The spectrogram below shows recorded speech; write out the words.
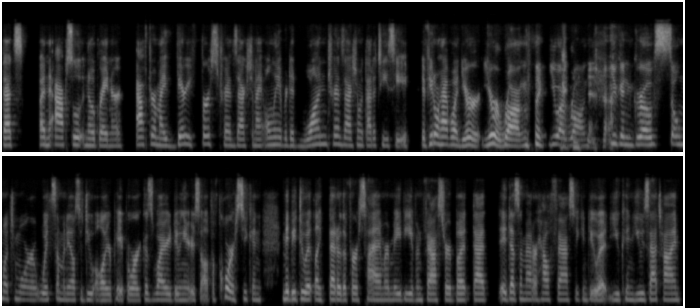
That's an absolute no brainer. After my very first transaction, I only ever did one transaction without a TC. If you don't have one, you're you're wrong. Like you are wrong. you can grow so much more with somebody else to do all your paperwork. Because why are you doing it yourself? Of course, you can maybe do it like better the first time, or maybe even faster. But that it doesn't matter how fast you can do it. You can use that time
